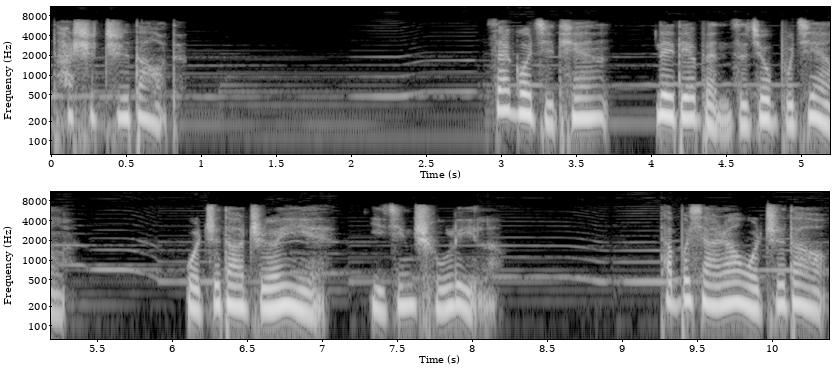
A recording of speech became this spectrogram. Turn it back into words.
他是知道的。再过几天，那叠本子就不见了。我知道哲野已经处理了，他不想让我知道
